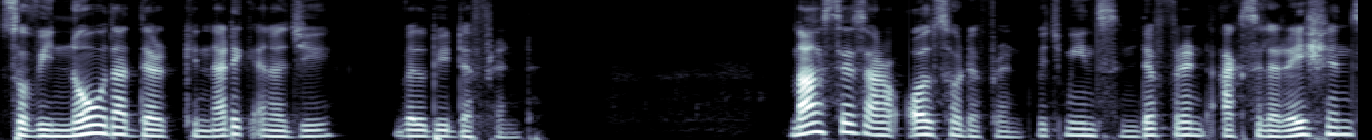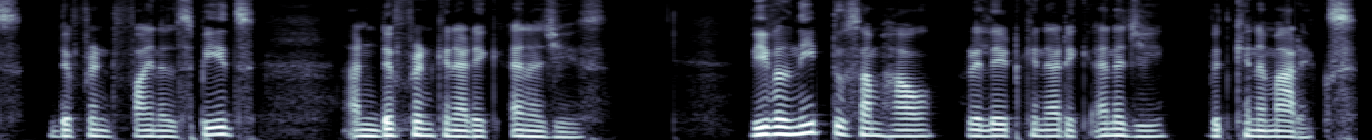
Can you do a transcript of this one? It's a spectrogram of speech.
so we know that their kinetic energy will be different. Masses are also different, which means different accelerations, different final speeds, and different kinetic energies. We will need to somehow relate kinetic energy with kinematics.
